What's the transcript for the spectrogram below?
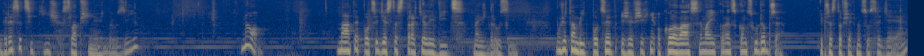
Kde se cítíš slabší než druzí? No, máte pocit, že jste ztratili víc než druzí. Může tam být pocit, že všichni okolo vás se mají konec konců dobře, i přesto všechno, co se děje.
